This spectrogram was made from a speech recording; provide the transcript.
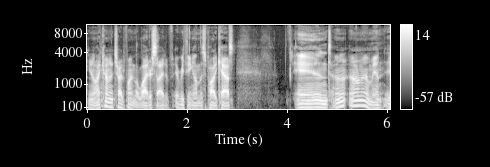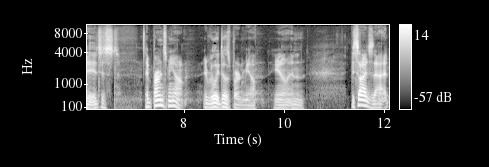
You know, I kind of try to find the lighter side of everything on this podcast. And I don't, I don't know, man. It, it just, it burns me out. It really does burn me out. You know, and besides that,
